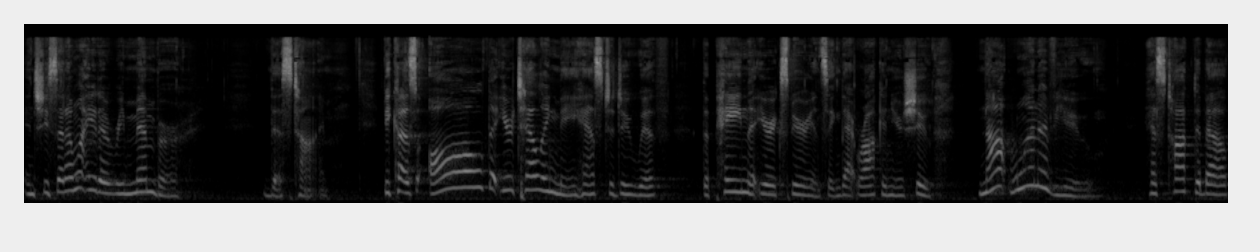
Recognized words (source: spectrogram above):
And she said, I want you to remember this time because all that you're telling me has to do with the pain that you're experiencing, that rock in your shoe, not one of you has talked about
